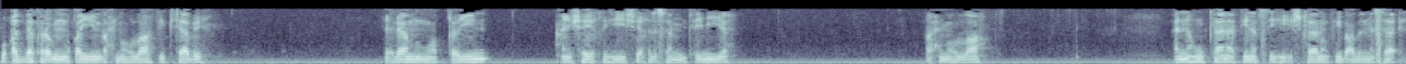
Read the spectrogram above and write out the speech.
وقد ذكر ابن القيم رحمه الله في كتابه إعلام الموقعين عن شيخه شيخ الإسلام ابن تيمية رحمه الله أنه كان في نفسه إشكال في بعض المسائل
